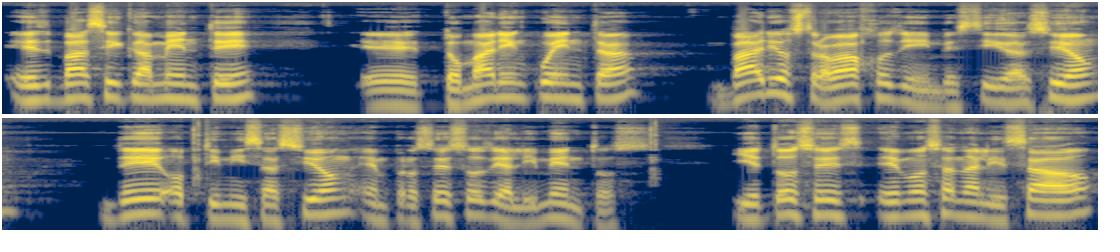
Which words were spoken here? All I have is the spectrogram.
es básicamente eh, tomar en cuenta varios trabajos de investigación de optimización en procesos de alimentos. Y entonces hemos analizado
